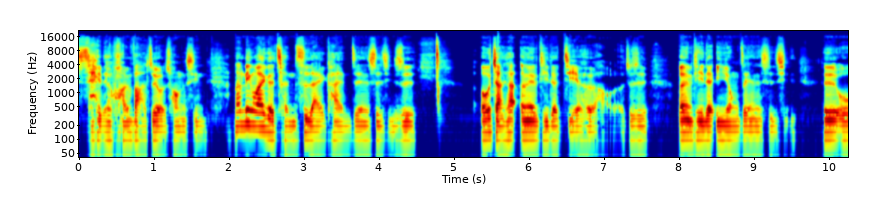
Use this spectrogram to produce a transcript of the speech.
谁的 玩法最有创新？那另外一个层次来看这件事情，就是我讲一下 NFT 的结合好了，就是 NFT 的应用这件事情，就是我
